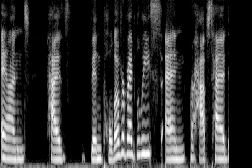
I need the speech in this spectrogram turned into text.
and has been pulled over by police and perhaps had,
